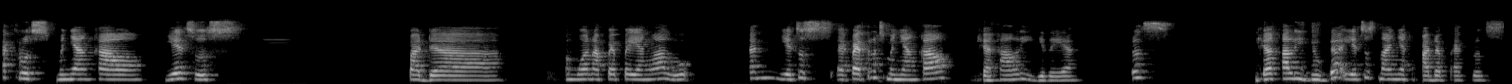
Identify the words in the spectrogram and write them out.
Petrus menyangkal Yesus pada pertemuan APP yang lalu, kan Yesus eh, Petrus menyangkal tiga kali gitu ya. Terus tiga kali juga Yesus nanya kepada Petrus.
